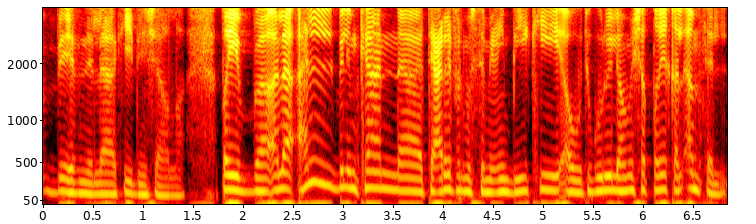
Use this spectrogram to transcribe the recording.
بإذن الله أكيد إن شاء الله. طيب ألا هل بالإمكان تعرف المستمعين بيكي أو تقولي لهم إيش الطريقة الأمثل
